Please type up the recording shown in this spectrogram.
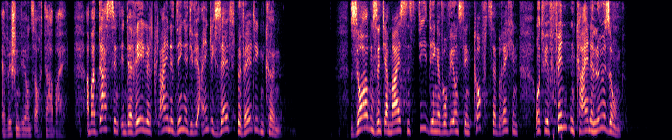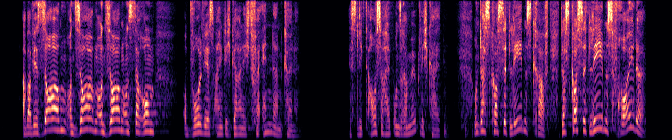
erwischen wir uns auch dabei. Aber das sind in der Regel kleine Dinge, die wir eigentlich selbst bewältigen können. Sorgen sind ja meistens die Dinge, wo wir uns den Kopf zerbrechen und wir finden keine Lösung. Aber wir sorgen und sorgen und sorgen uns darum, obwohl wir es eigentlich gar nicht verändern können. Es liegt außerhalb unserer Möglichkeiten. Und das kostet Lebenskraft, das kostet Lebensfreude.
